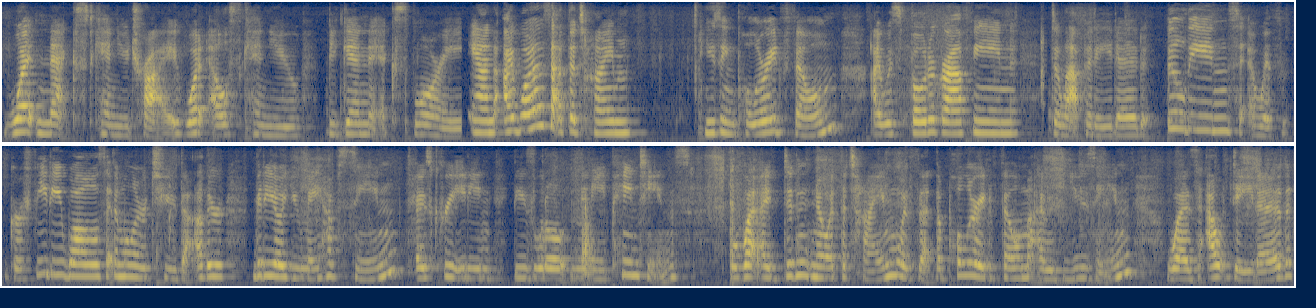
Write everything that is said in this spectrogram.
what next can you try? What else can you begin exploring? And I was at the time using Polaroid film. I was photographing dilapidated buildings with graffiti walls, similar to the other video you may have seen. I was creating these little mini paintings. But what I didn't know at the time was that the Polaroid film I was using was outdated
